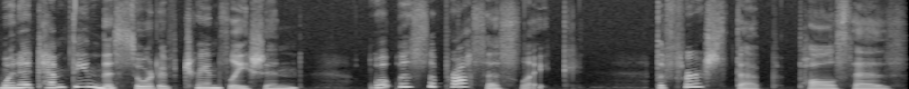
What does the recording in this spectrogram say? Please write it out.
When attempting this sort of translation, what was the process like? The first step, Paul says,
